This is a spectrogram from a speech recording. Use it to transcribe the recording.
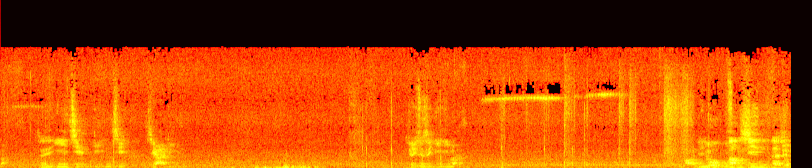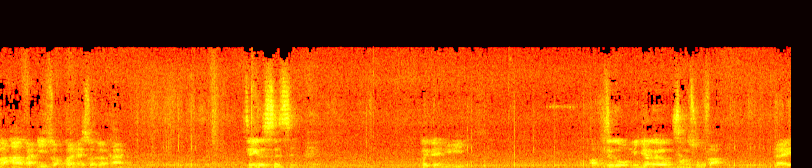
嘛，就是一减零减加零。所以就是一嘛。好，你如果不放心，那就把它反例转换来算算看。这个式子会等于，好，这个我们一样要用常数法来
